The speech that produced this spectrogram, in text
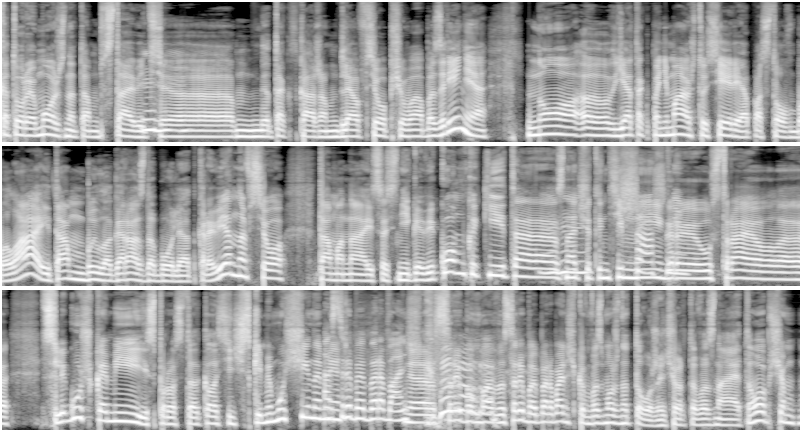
которые можно там вставить, э, м, так скажем, для всеобщего обозрения, но э, я так понимаю, что серия постов была, и там было гораздо более откровенно все. Там она и со снеговиком какие-то, Значит, интимные Шашни. игры устраивала, с лягушками, и с просто классическими мужчинами. А с рыбой барабанщик. Э, С, рыбом, с рыбой барабанщиком, возможно, тоже, черт его знает. Ну, в общем,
